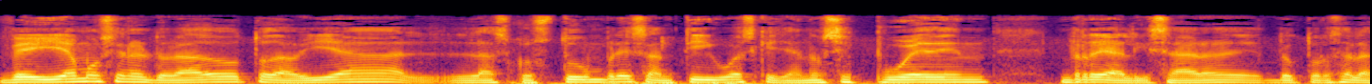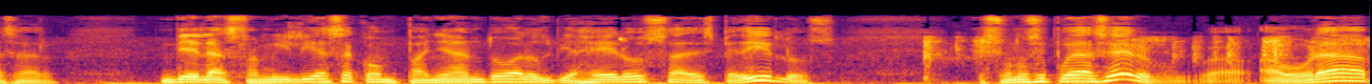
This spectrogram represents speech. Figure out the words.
Veíamos en El Dorado todavía las costumbres antiguas que ya no se pueden realizar, eh, doctor Salazar, de las familias acompañando a los viajeros a despedirlos. Eso no se puede hacer. Ahora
